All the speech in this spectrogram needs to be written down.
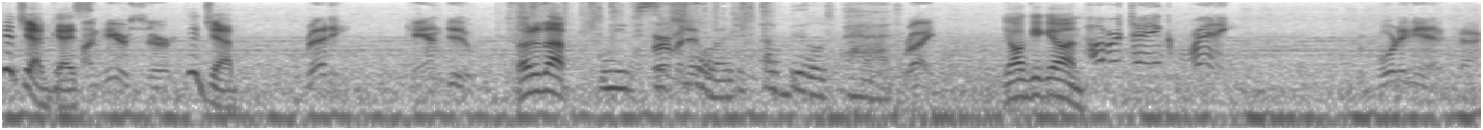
Good job, guys. I'm here, sir. Good job. Ready. Can do. Load it up. We've Affirmative. secured a build pad. Right. Y'all get going. Hover tank ready. Reporting in. Attack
